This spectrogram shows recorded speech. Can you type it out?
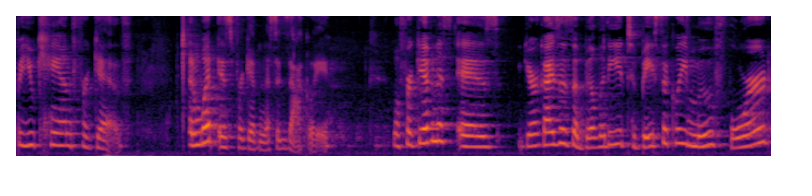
but you can forgive. And what is forgiveness exactly? Well, forgiveness is your guys' ability to basically move forward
